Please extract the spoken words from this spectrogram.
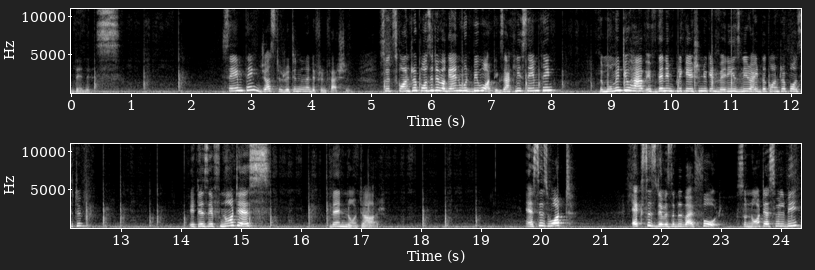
then S. Same thing just written in a different fashion. So its contrapositive again would be what? Exactly same thing. The moment you have if then implication you can very easily write the contrapositive. It is if not S then not R. S is what? X is divisible by 4. So not S will be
